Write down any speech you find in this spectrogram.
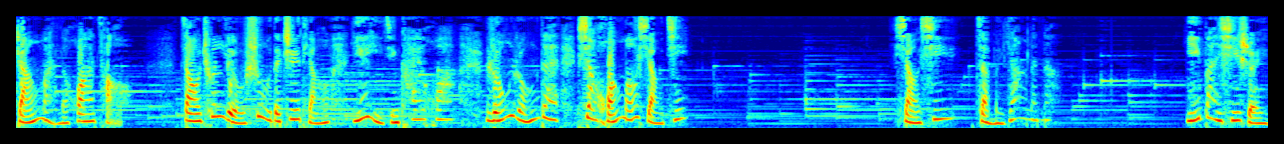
长满了花草。早春柳树的枝条也已经开花，绒绒的像黄毛小鸡。小溪怎么样了呢？一半溪水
